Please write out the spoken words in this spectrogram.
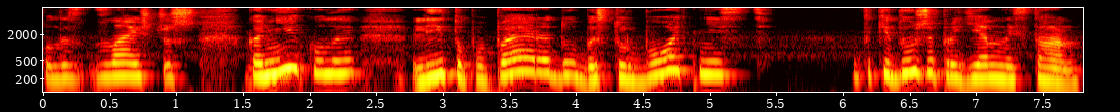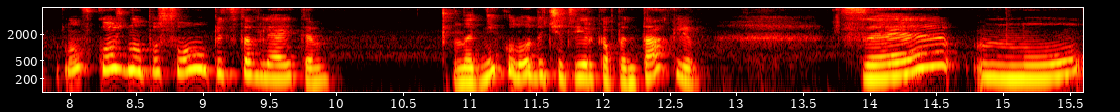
коли знаєш, що ж канікули, літо попереду, безтурботність. Такий дуже приємний стан. Ну, в кожного по-своєму підставляйте. На дні колоди четвірка пентаклів. Це, ну,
